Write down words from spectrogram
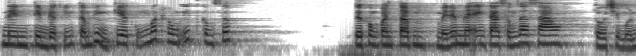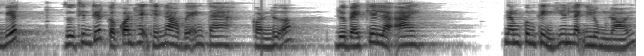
nên tìm được những tấm hình kia cũng mất không ít công sức. Tôi không quan tâm mấy năm nay anh ta sống ra sao, tôi chỉ muốn biết Dụ Thiên Tuyết có quan hệ thế nào với anh ta, còn nữa, đứa bé kia là ai? Nam Công Kình Hiên lạnh lùng nói,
